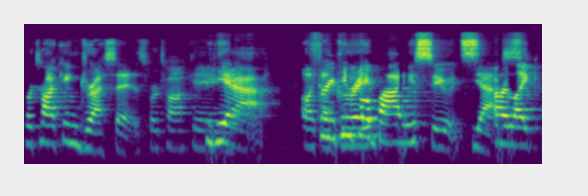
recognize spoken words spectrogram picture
We're talking dresses. We're talking yeah, like free people great bodysuits Yes. are like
